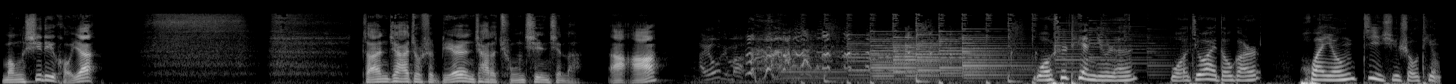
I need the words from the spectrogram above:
猛吸了一口烟。咱家就是别人家的穷亲戚呢！啊啊！哎呦我的妈！我是天津人，我就爱逗哏儿，欢迎继续收听。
